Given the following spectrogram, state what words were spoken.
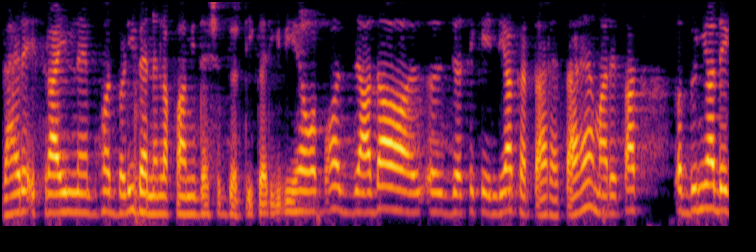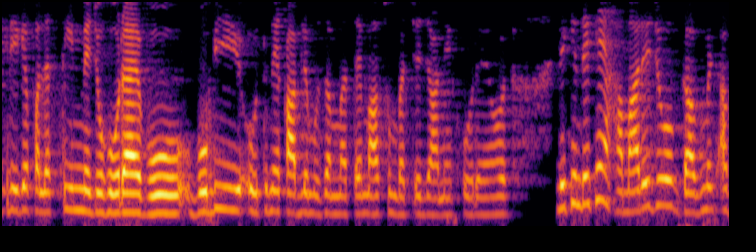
ज़ाहिर इसराइल ने बहुत बड़ी बैन अवी दहशत गर्दी करी हुई है और बहुत ज़्यादा जैसे कि इंडिया करता रहता है हमारे साथ। तो अब दुनिया देख रही है कि फ़लस्तीन में जो हो रहा है वो वो भी उतने काबिल मजम्मत है मासूम बच्चे जाने खो रहे हैं और लेकिन देखें हमारे जो गवर्नमेंट अब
